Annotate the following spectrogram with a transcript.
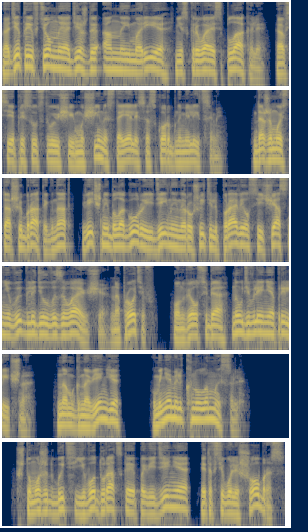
одетые в темные одежды Анна и Мария, не скрываясь, плакали, а все присутствующие мужчины стояли со скорбными лицами. Даже мой старший брат Игнат, вечный балагур и идейный нарушитель правил, сейчас не выглядел вызывающе. Напротив, он вел себя, на удивление, прилично. На мгновение у меня мелькнула мысль, что, может быть, его дурацкое поведение — это всего лишь образ,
